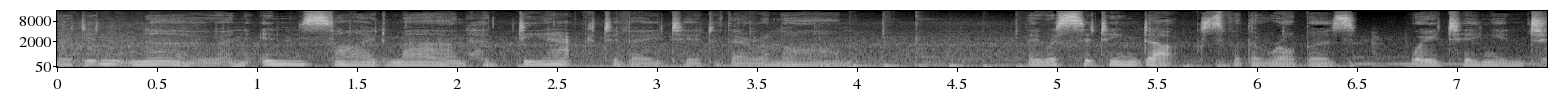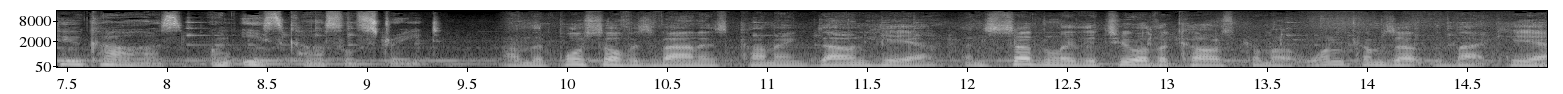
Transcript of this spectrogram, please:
they didn't know an inside man had deactivated their alarm. They were sitting ducks for the robbers, waiting in two cars on East Castle Street. And the post office van is coming down here, and suddenly the two other cars come out. One comes out the back here,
